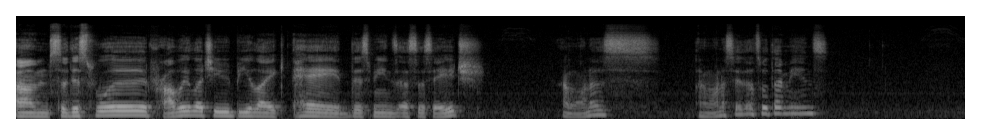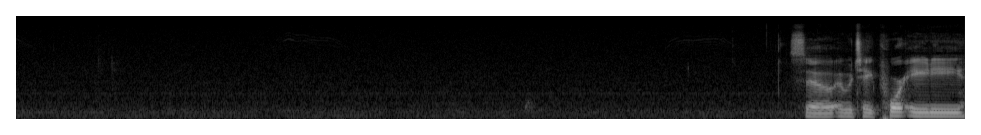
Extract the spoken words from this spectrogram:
Um, so this would probably let you be like, hey, this means SSH. I want to, I want to say that's what that means. So it would take port 80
